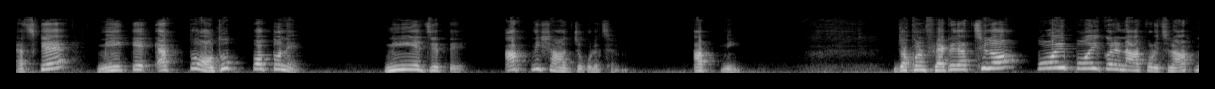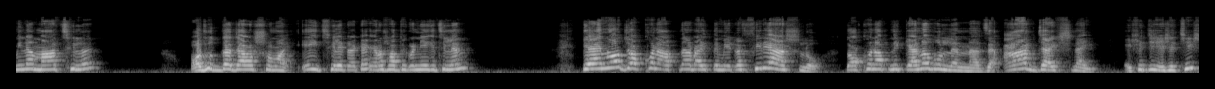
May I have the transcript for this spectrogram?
আজকে মেয়েকে এত অধঃপতনে নিয়ে যেতে আপনি সাহায্য করেছেন। আপনি যখন ফ্ল্যাটে যাচ্ছিল, পই পই করে না করেছিলেন। আপনি না মা ছিলেন? অযোধ্যা যাওয়ার সময় এই ছেলেটাকে কেন সাথে করে নিয়ে গেছিলেন? কেন যখন আপনার বাড়িতে মেয়েটা ফিরে আসলো, তখন আপনি কেন বললেন না যে আর যাইস নাই? এসেছিস এসেছিস?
